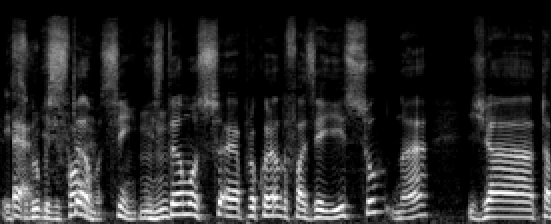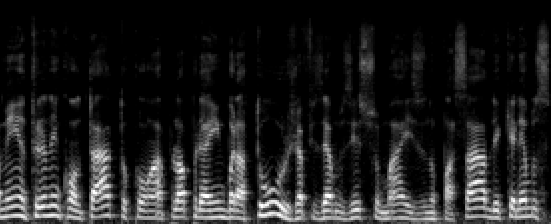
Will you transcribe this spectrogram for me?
esses é, grupos de fora? Estamos, sim. Uhum. Estamos é, procurando fazer isso, né? Já também entrando em contato com a própria Embratur, já fizemos isso mais no passado e queremos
